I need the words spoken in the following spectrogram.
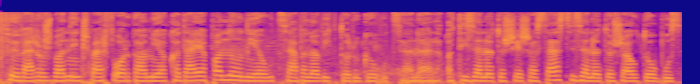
fővárosban nincs már forgalmi akadály a Pannónia utcában a Viktor Hugo utcánál. A 15-ös és a 115-ös autóbusz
